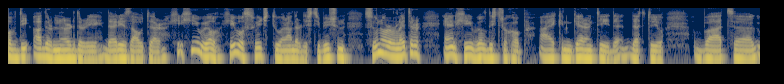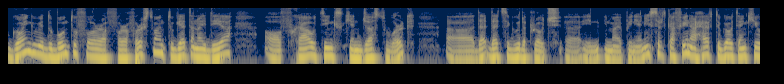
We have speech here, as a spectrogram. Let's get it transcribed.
of the other nerdery that is out there. He, he will he will switch to another distribution sooner or later, and he will distro hop. I can guarantee that, that to you. But uh, going with Ubuntu for a, for a first one to get an idea of how things can just work. Uh, that that's a good approach uh, in in my opinion. Insert caffeine. I have to go. Thank you.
